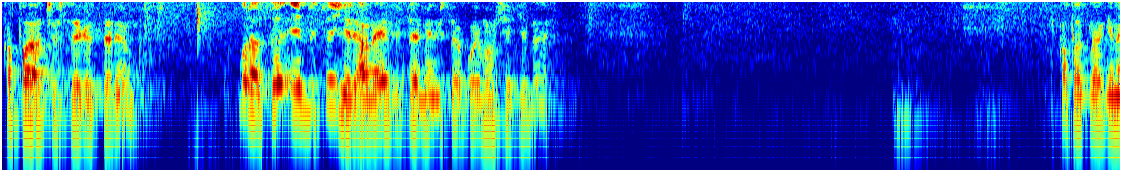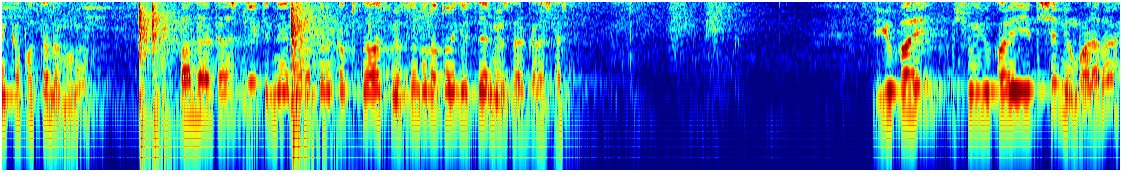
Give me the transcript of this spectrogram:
Kapağı açıp size gösteriyorum. Burası elbise yeri. Hani elbise elbise koymam şekilde. Kapaklar gene kapatalım onu. Bazı arkadaşlar diyor ki ne dolapların kapısı açmıyorsun, dolapları göstermiyorsun arkadaşlar. Yukarı, şu yukarıya yetişemiyorum bu arada.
